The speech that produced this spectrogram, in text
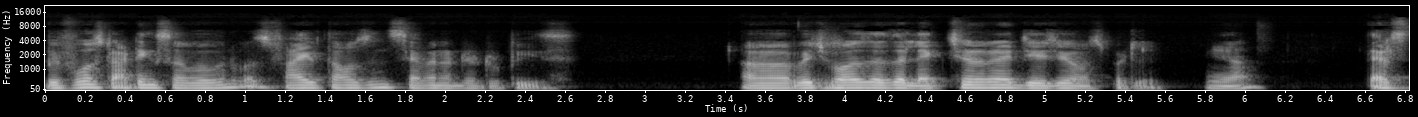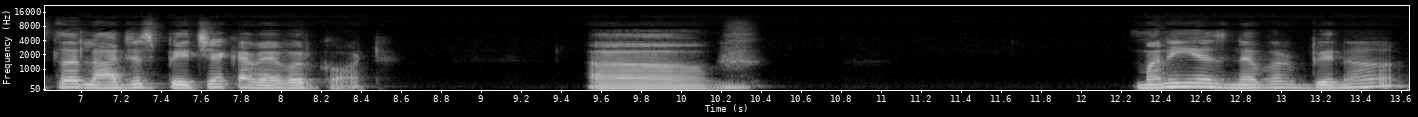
before starting Suburban was 5,700 rupees, uh, which was as a lecturer at JJ Hospital. Yeah. That's the largest paycheck I've ever got. Um, money has never been a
